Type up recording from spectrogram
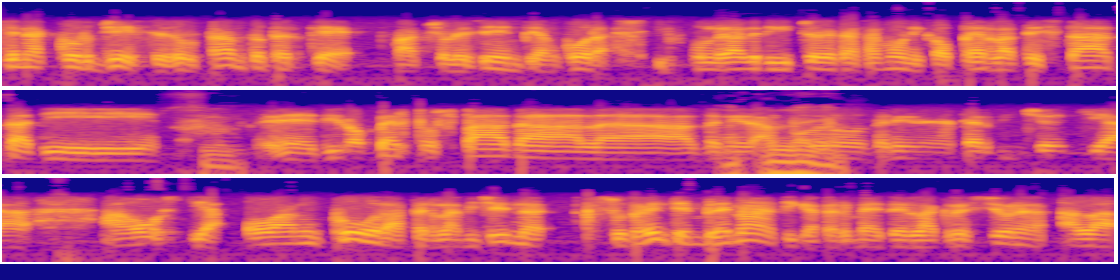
se ne accorgesse soltanto perché, faccio l'esempio ancora, il funerale di Vittorio Casamonica o per la testata di, sì. eh, di Roberto Spada al, al venire, al povero venire per Vincenzi a, a, Ostia o ancora per la vicenda assolutamente emblematica per me dell'aggressione alla,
